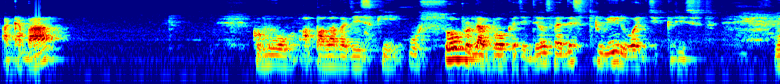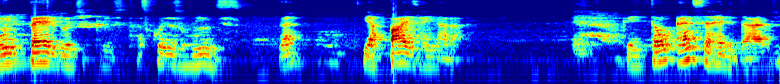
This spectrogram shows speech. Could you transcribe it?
acabar. Como a palavra diz que o sopro da boca de Deus vai destruir o anticristo, o império do anticristo, as coisas ruins, né? E a paz reinará. Okay? Então, essa é a realidade.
